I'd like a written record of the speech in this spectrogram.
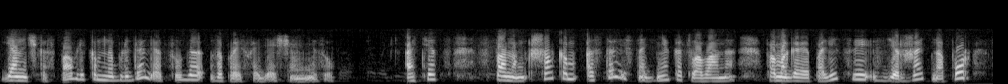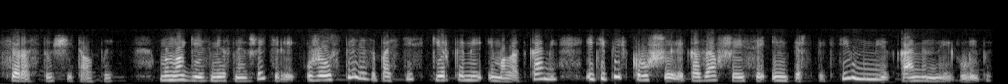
Яночка с Павликом наблюдали отсюда за происходящим внизу. Отец с паном Кшаком остались на дне котлована, помогая полиции сдержать напор все растущей толпы. Многие из местных жителей уже успели запастись кирками и молотками и теперь крушили казавшиеся им перспективными каменные глыбы.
